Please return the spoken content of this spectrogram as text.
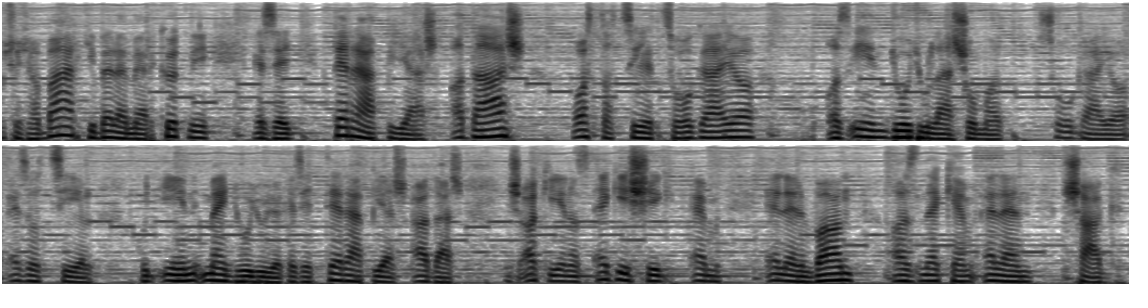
úgyhogy ha bárki belemer kötni, ez egy terápiás adás, azt a célt szolgálja, az én gyógyulásomat szolgálja ez a cél, hogy én meggyógyuljak, ez egy terápiás adás, és aki én az egészségem ellen van, az nekem ellenság.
